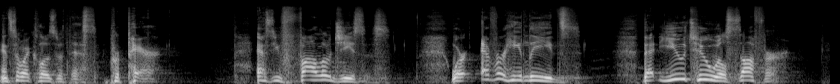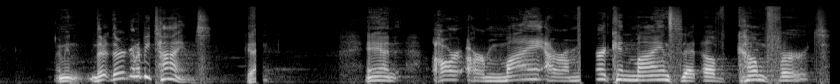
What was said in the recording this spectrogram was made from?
And so I close with this prepare. As you follow Jesus, wherever he leads, that you too will suffer. I mean, there, there are going to be times, okay? And our, our, mind, our American mindset of comfort,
